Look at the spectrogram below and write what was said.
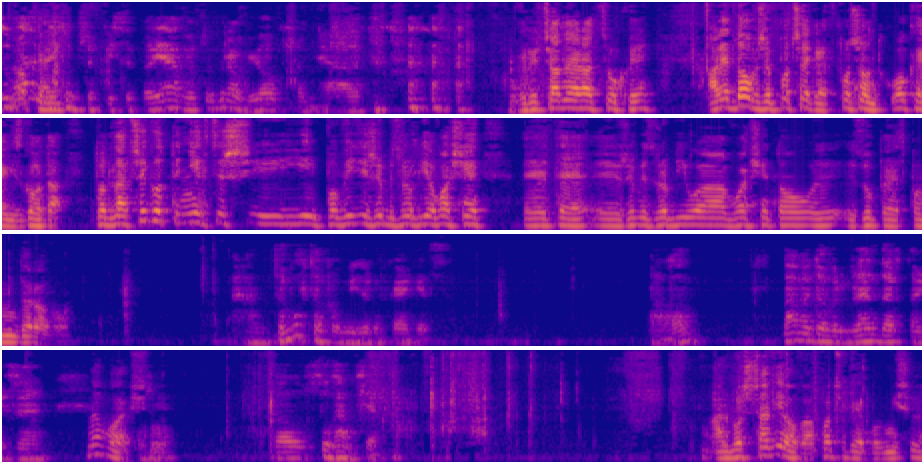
no to mnie są przepisy, to ja bym to zrobił, owszem, nie, ale Gryczane racuchy. Ale dobrze, poczekaj, w porządku, okej, zgoda. To dlaczego ty nie chcesz jej powiedzieć, żeby zrobiła właśnie y, te, y, żeby zrobiła właśnie tą y, zupę z pomidorową? A, to mów tą pomidorówkę jak jest. No. Mamy dobry blender, także No właśnie. to słucham cię. Albo szczawiowa, poczekaj, bo mi się...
